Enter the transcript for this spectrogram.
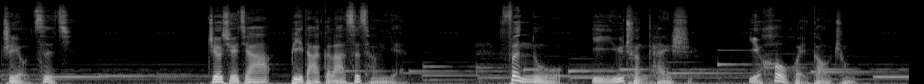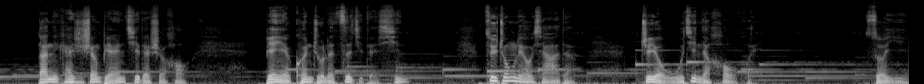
只有自己。哲学家毕达哥拉斯曾言：“愤怒以愚蠢开始，以后悔告终。”当你开始生别人气的时候，便也困住了自己的心，最终留下的只有无尽的后悔。所以，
